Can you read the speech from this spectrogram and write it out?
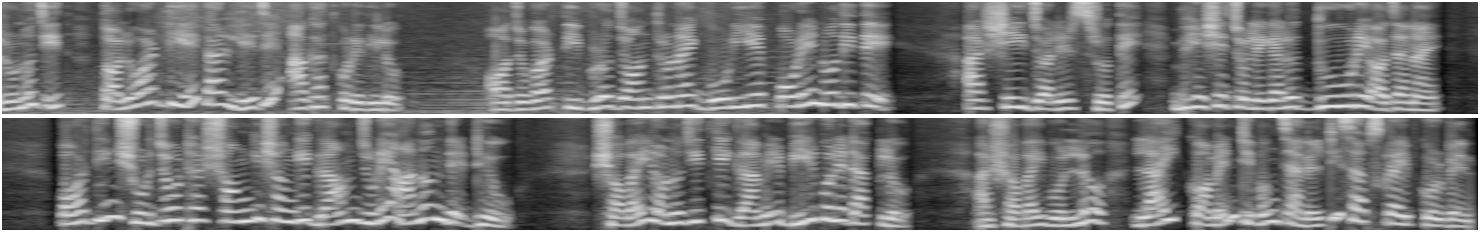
রণজিৎ তলোয়ার দিয়ে তার লেজে আঘাত করে দিল। অজগর তীব্র যন্ত্রণায় গড়িয়ে পড়ে নদীতে। আর সেই জলের স্রোতে ভেসে চলে গেল দূরে অজানায়। পরদিন সূর্য ওঠার সঙ্গে সঙ্গে গ্রাম জুড়ে আনন্দের ঢেউ। সবাই রণজিৎকে গ্রামের বীর বলে ডাকলো, আর সবাই বলল লাইক কমেন্ট এবং চ্যানেলটি সাবস্ক্রাইব করবেন।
